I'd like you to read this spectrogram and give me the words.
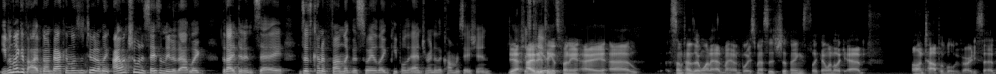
Even like if I've gone back and listened to it, I'm like, I actually want to say something to that, like that I didn't say. And so it's kind of fun, like this way, like people to enter into the conversation. yeah, I do cute. think it's funny. I uh, sometimes I want to add my own voice message to things. Like I want to like add on top of what we've already said.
